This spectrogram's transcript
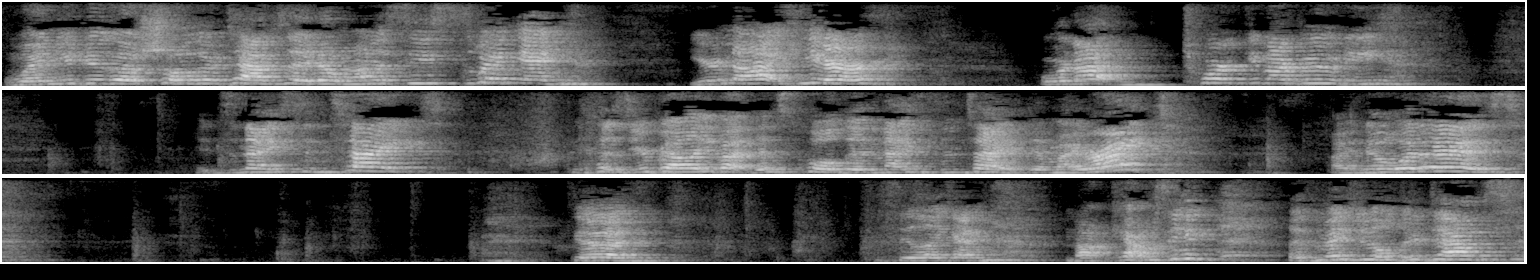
When you do those shoulder taps, I don't want to see swinging. You're not here. We're not twerking our booty. It's nice and tight because your belly button is pulled in nice and tight. Am I right? I know it is. Good. I feel like I'm not counting with my shoulder taps.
